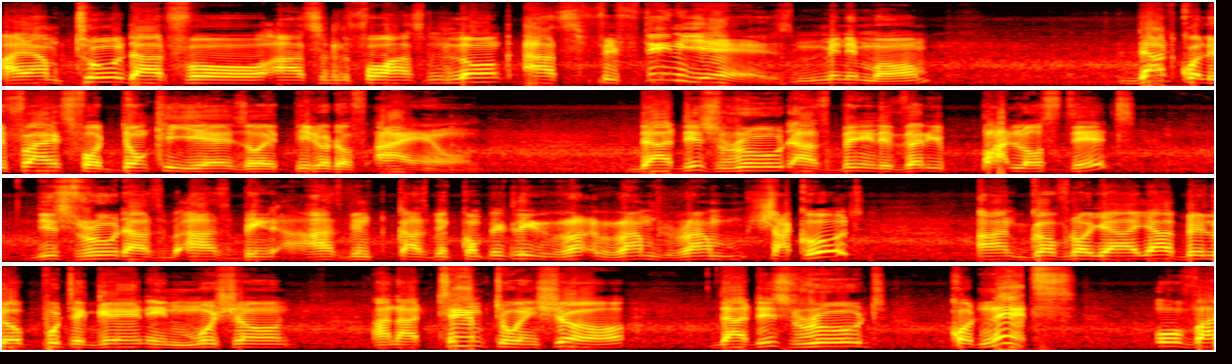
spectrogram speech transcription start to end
I am told that for as for as long as 15 years minimum, that qualifies for donkey years or a period of iron. That this road has been in a very parlous state. This road has, has been has been has been completely ram ramshackled, and Governor Yaya Bello put again in motion an attempt to ensure that this road connects over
